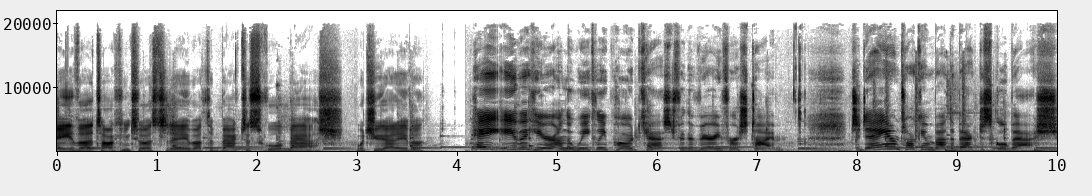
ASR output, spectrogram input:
Ava talking to us today about the Back to School Bash. What you got, Ava? Hey, Ava here on the weekly podcast for the very first time. Today I'm talking about the Back to School Bash.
